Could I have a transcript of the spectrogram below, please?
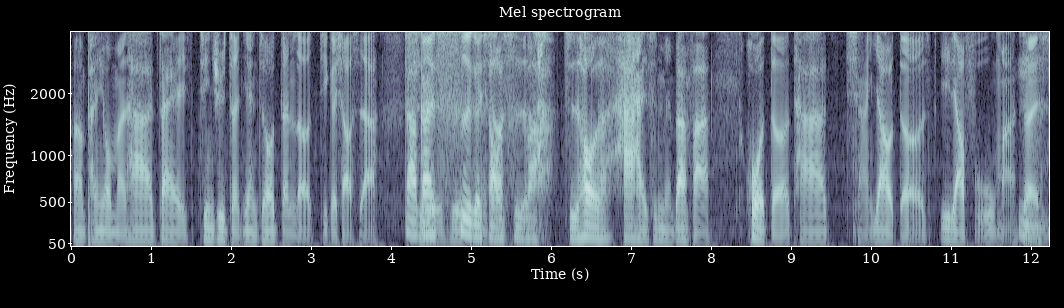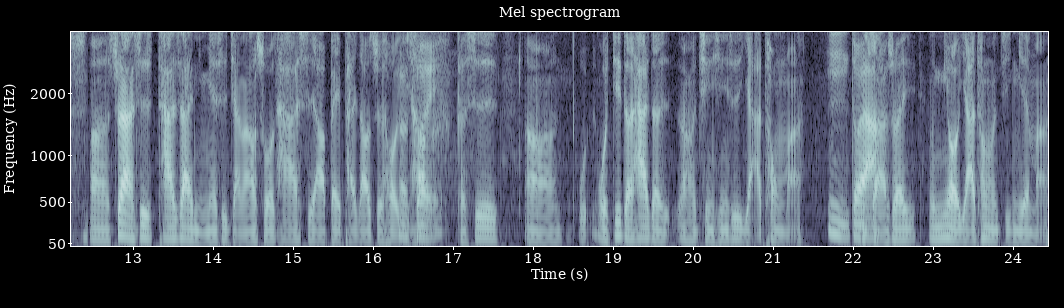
呃朋友们他在进去诊间之后等了几个小时啊，大概四四个小时吧。之后他还是没办法获得他想要的医疗服务嘛？对，嗯呃，虽然是他在里面是讲到说他是要被排到最后呃一号，对，可是呃，我我记得他的呃情形是牙痛嘛，嗯，对啊，所以你有牙痛的经验吗？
